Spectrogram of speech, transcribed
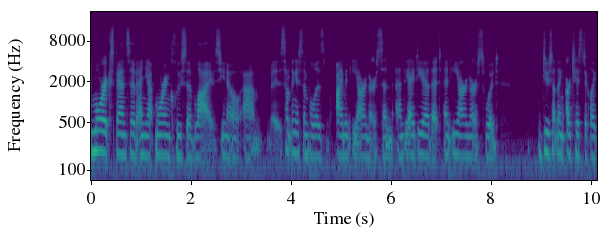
more expansive and yet more inclusive lives. You know, um, something as simple as I'm an ER nurse, and and the idea that an ER nurse would do something artistic like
